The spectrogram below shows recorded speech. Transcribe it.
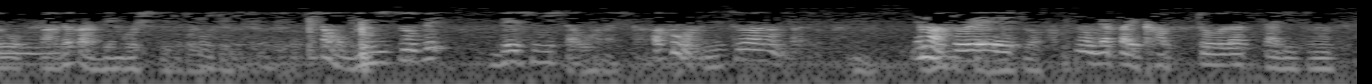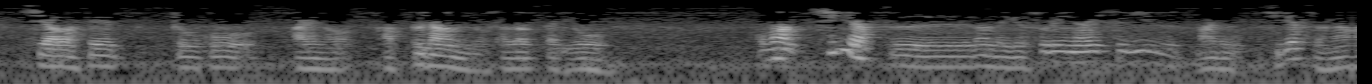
ど、うん。あだから弁護士っていうところにしかも現実をベベースにしたお話かあ、そうなの実話なんだ。で、まあ、それのやっぱり葛藤だったり、その幸せとこう、あれのアップダウンの差だったりを、まあ、シリアスなんだけど、それになりすぎず、まあでも、シリアスだな。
